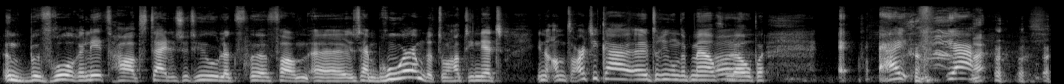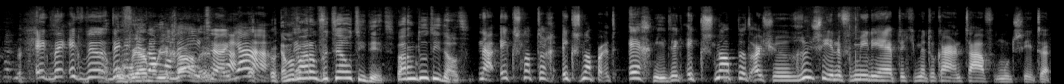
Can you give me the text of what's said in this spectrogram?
een bevroren lid had tijdens het huwelijk eh, van eh, zijn broer. Omdat toen had hij net in Antarctica eh, 300 mijl gelopen. Hij, ja, ik, weet, ik wil, wil het niet allemaal gaan, weten. Ja. Ja, maar waarom vertelt hij dit? Waarom doet hij dat? Nou, ik snap, er, ik snap er het echt niet. Ik, ik snap dat als je ruzie in een familie hebt, dat je met elkaar aan tafel moet zitten.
